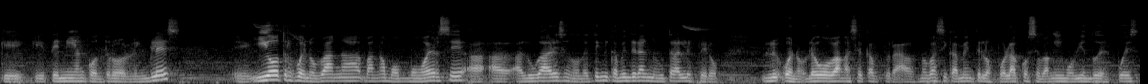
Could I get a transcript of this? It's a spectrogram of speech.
que, que, tenían control inglés. Eh, y otros, bueno, van a, van a moverse a, a, lugares en donde técnicamente eran neutrales, pero bueno, luego van a ser capturados. ¿no? Básicamente los polacos se van a ir moviendo después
